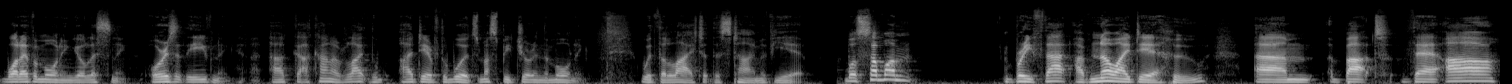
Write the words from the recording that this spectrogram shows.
whatever morning you're listening, or is it the evening? I, I kind of like the idea of the woods. Must be during the morning with the light at this time of year. Well, someone briefed that. I've no idea who, um, but there are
